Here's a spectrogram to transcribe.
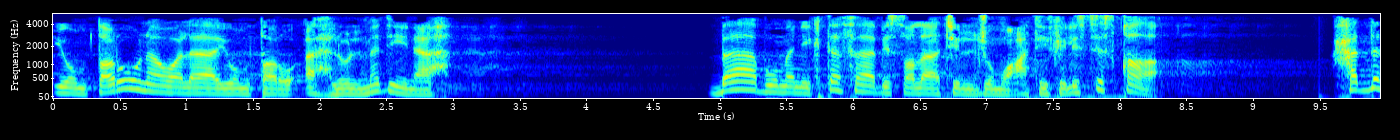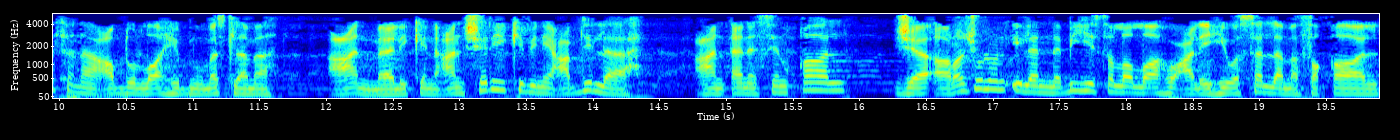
يمطرون ولا يمطر أهل المدينة. باب من اكتفى بصلاة الجمعة في الاستسقاء. حدثنا عبد الله بن مسلمة عن مالك عن شريك بن عبد الله عن أنس قال جاء رجل إلى النبي صلى الله عليه وسلم فقال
